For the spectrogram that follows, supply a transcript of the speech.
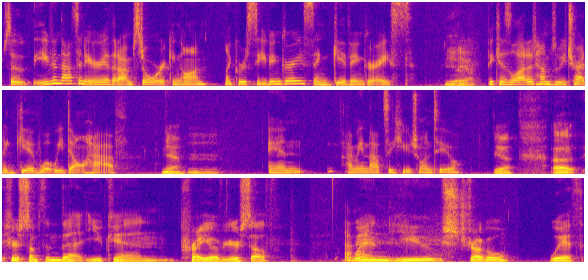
so even that's an area that I'm still working on, like receiving grace and giving grace. Yeah. Yeah. Because a lot of times we try to give what we don't have. Yeah. And I mean, that's a huge one too. Yeah. Uh, here's something that you can pray over yourself Okay. when you struggle with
